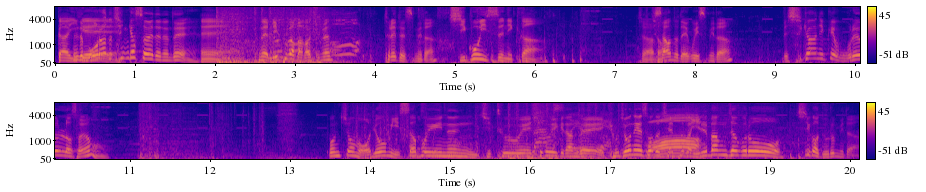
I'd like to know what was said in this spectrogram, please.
그러니까 이게 뭐라도 챙겼어야 되는데 예, 근데 리프가 막아주면 트레이드 됐습니다. 지고 있으니까 자 그쵸? 사운드 내고 있습니다. 근데 시간이 꽤 오래 흘러서요. 이건 좀 어려움이 있어 보이는 G2의 시도이긴 한데 교전에서도 와. 제파가 일방적으로 찍어 누릅니다.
